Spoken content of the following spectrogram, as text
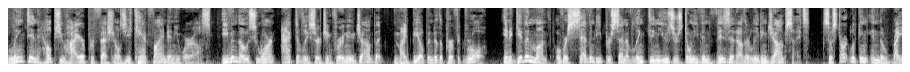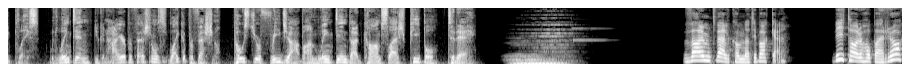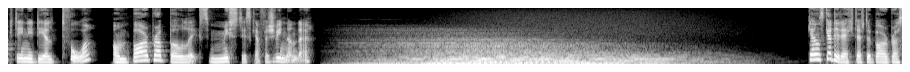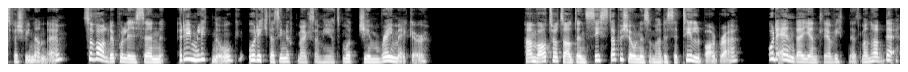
LinkedIn helps you hire professionals you can't find anywhere else, even those who aren't actively searching for a new job but might be open to the perfect role. In a given month, over 70% of LinkedIn users don't even visit other leading job sites. So start looking in the right place. With LinkedIn, you can hire professionals like a professional. Post your free job on linkedin.com slash people today. Varmt välkomna tillbaka. Vi tar och hoppar rakt in i del två om Barbara Bolicks mystiska försvinnande. Ganska direkt efter Barbaras försvinnande så valde polisen, rimligt nog, att rikta sin uppmärksamhet mot Jim Raymaker. Han var trots allt den sista personen som hade sett till Barbara och det enda egentliga vittnet man hade.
